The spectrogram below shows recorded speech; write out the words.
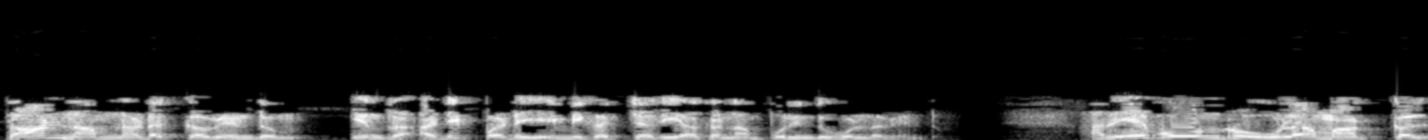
தான் நாம் நடக்க வேண்டும் என்ற அடிப்படையை மிகச் சரியாக நாம் புரிந்து கொள்ள வேண்டும். அதே போன்று உலமாக்கல்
